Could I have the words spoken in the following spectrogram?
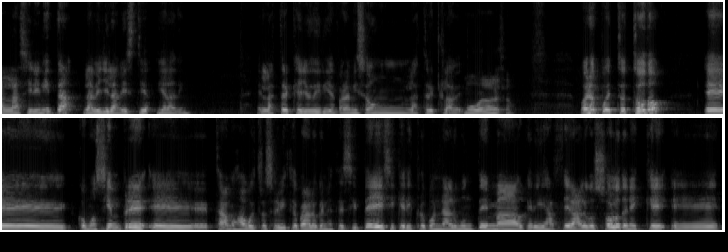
a la Sirenita, la Bella y la Bestia y Aladdin. Es las tres que yo diría, para mí son las tres claves. Muy buena elección. Bueno, pues esto es todo. Eh, como siempre, eh, estamos a vuestro servicio para lo que necesitéis. Si queréis proponer algún tema o queréis hacer algo, solo tenéis que eh,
